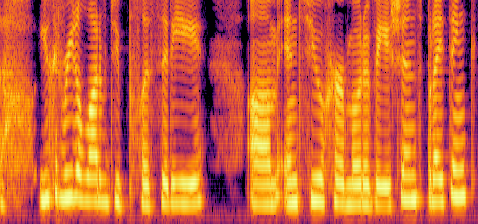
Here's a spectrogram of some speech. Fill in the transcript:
you could read a lot of duplicity um, into her motivations, but I think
